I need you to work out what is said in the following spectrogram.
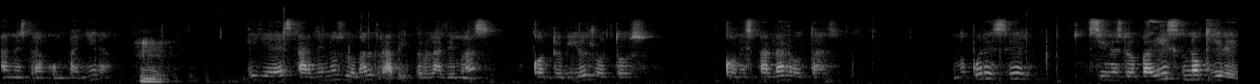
a nuestra compañera. mm. Ella es al menos lo más grave, pero las demás con tobillos rotos, con espaldas rotas. No puede ser. Si nuestro país no quiere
